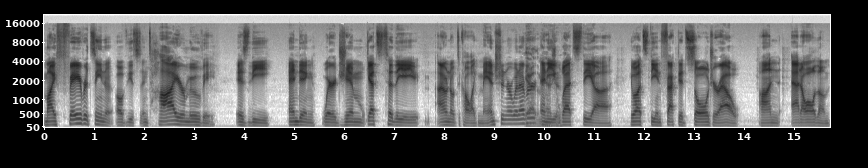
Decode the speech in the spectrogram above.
My favorite scene of this entire movie is the ending where Jim gets to the I don't know what to call like mansion or whatever, Yeah, and he lets the uh he lets the infected soldier out on at all of them.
